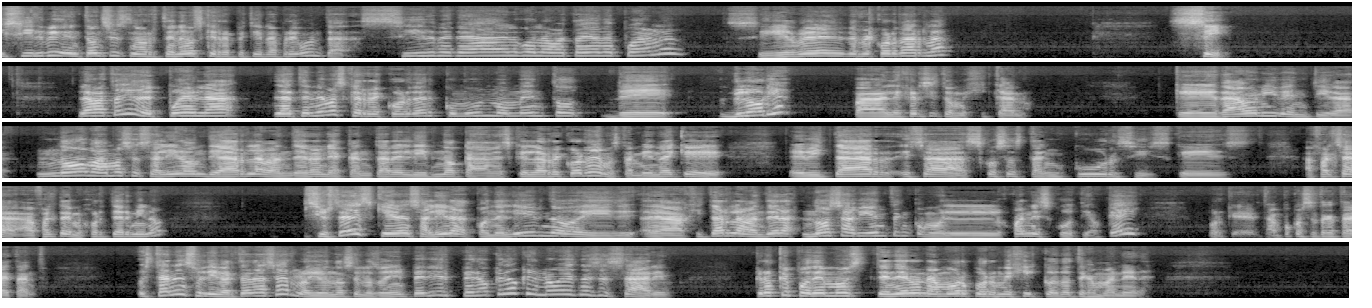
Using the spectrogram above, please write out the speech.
Y sirve, entonces nos tenemos que repetir la pregunta, ¿sirve de algo la batalla de Puebla? ¿Sirve de recordarla? Sí. La batalla de Puebla la tenemos que recordar como un momento de gloria para el ejército mexicano, que da una identidad. No vamos a salir a ondear la bandera ni a cantar el himno cada vez que la recordemos. También hay que evitar esas cosas tan cursis que es, a, falta, de mejor término. Si ustedes quieren salir con el himno y eh, agitar la bandera, no se avienten como el Juan Escutia, ¿ok? Porque tampoco se trata de tanto están en su libertad de hacerlo, yo no se los voy a impedir, pero creo que no es necesario. Creo que podemos tener un amor por México de otra manera.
